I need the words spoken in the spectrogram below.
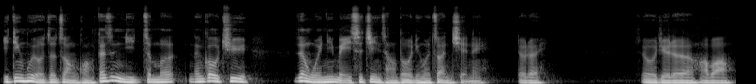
一定会有这状况。但是你怎么能够去？认为你每一次进场都一定会赚钱呢，对不对？所以我觉得好不好？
